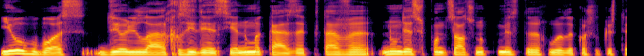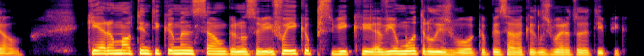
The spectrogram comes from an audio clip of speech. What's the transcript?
E o Hugo Boss deu-lhe lá residência numa casa que estava num desses pontos altos, no começo da rua da Costa do Castelo, que era uma autêntica mansão que eu não sabia. E foi aí que eu percebi que havia uma outra Lisboa, que eu pensava que a Lisboa era toda típica.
